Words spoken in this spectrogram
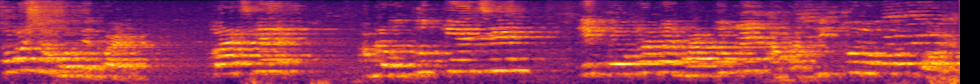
সমস্যা হতে পারে। তো আজকে আমরা উদ্যোগ নিয়েছি, এই প্রোগ্রামের মাধ্যমে আমরা বৃক্ষরোপণ করব।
